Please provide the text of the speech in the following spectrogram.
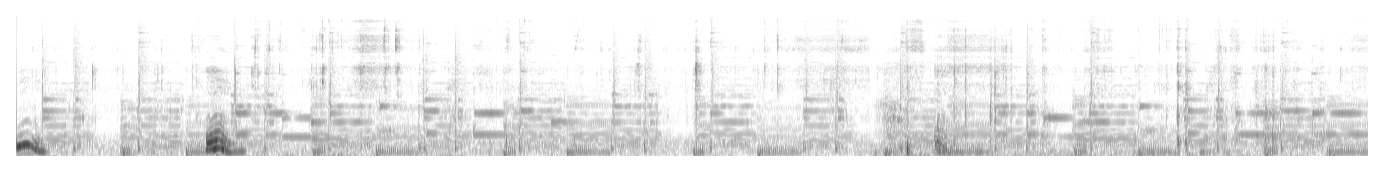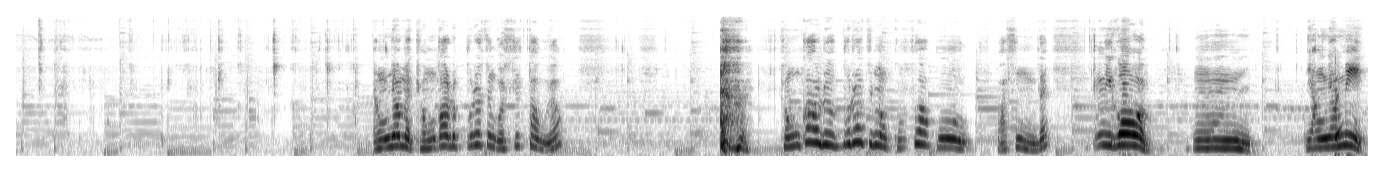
음. 음. 양념에 견과류 뿌려진 거 싫다고요? 견과류 뿌려주면 고소하고 맛있는데? 이거 음 양념이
